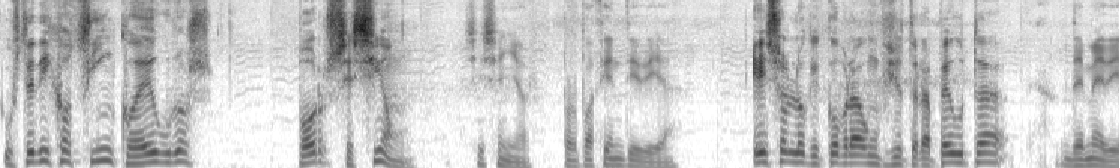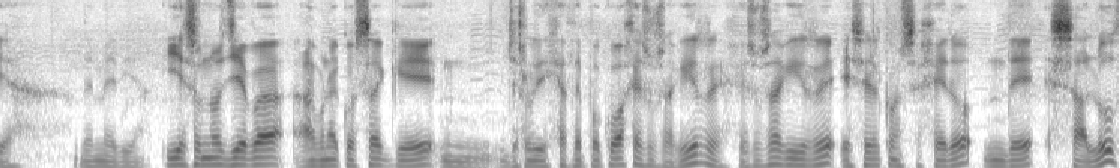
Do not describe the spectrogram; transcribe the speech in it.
Usted dijo 5 euros por sesión. Sí, señor, por paciente y día. Eso es lo que cobra un fisioterapeuta. De media, de media. Y eso nos lleva a una cosa que mm, yo se lo dije hace poco a Jesús Aguirre. Jesús Aguirre es el consejero de salud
